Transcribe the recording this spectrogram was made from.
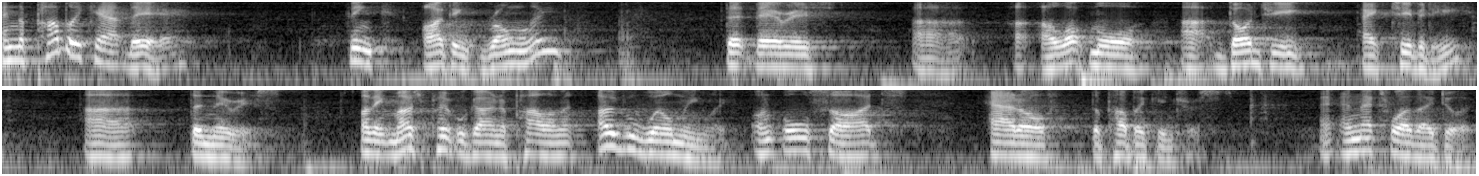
And the public out there think, I think wrongly, that there is uh, a, lot more uh, dodgy activity uh, than there is. I think most people go into Parliament overwhelmingly on all sides out of the public interest, and that's why they do it.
